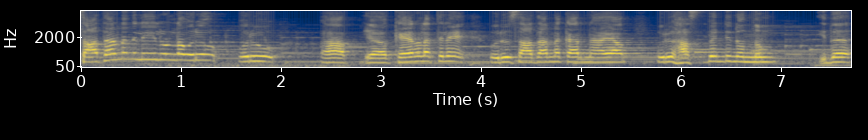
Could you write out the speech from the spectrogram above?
സാധാരണ നിലയിലുള്ള ഒരു ഒരു കേരളത്തിലെ ഒരു സാധാരണക്കാരനായ ഒരു ഹസ്ബൻഡിനൊന്നും ഇത്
